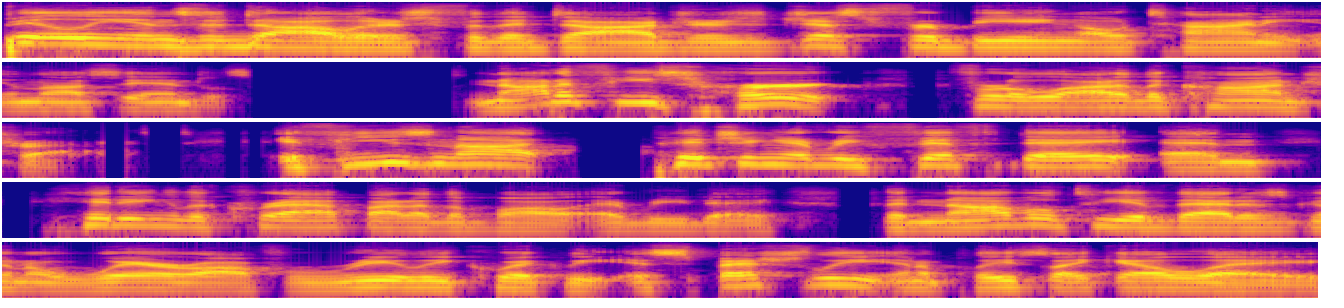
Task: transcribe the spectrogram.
billions of dollars for the Dodgers just for being Ohtani in Los Angeles. Not if he's hurt for a lot of the contract. If he's not pitching every fifth day and hitting the crap out of the ball every day, the novelty of that is going to wear off really quickly, especially in a place like LA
